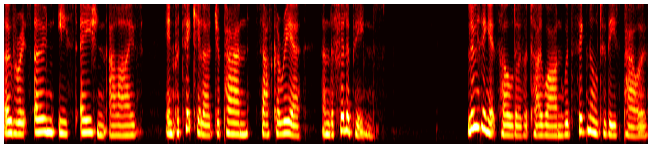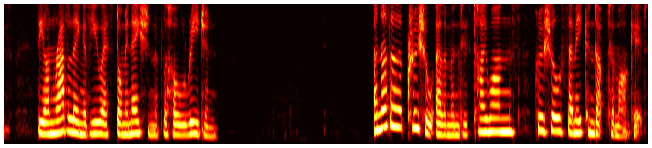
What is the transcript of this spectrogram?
over its own East Asian allies, in particular Japan, South Korea, and the Philippines. Losing its hold over Taiwan would signal to these powers the unravelling of US domination of the whole region. Another crucial element is Taiwan's crucial semiconductor market,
